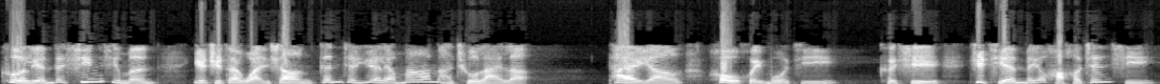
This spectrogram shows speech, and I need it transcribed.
可怜的星星们也只在晚上跟着月亮妈妈出来了。太阳后悔莫及，可是之前没有好好珍惜，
